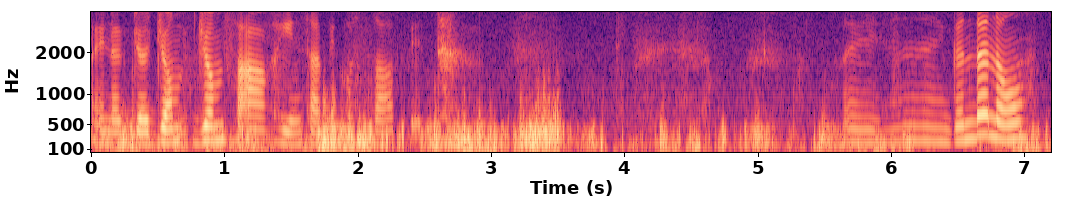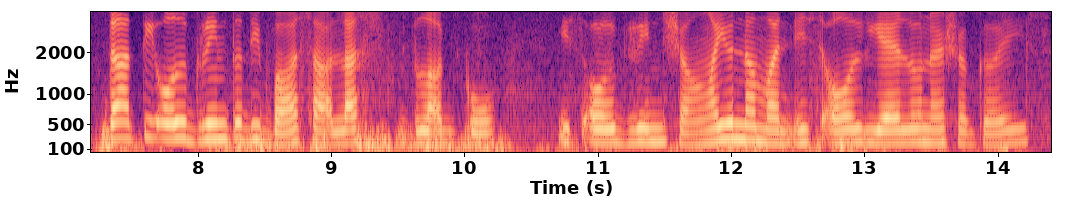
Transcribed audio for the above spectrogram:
Ay, nagja-jump-jump sa akin. Sabi ko, stop it. Ayan. Ganda, no? Dati all green to, diba? Sa last vlog ko is all green siya. Ngayon naman is all yellow na siya, guys.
